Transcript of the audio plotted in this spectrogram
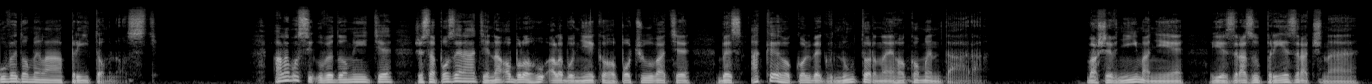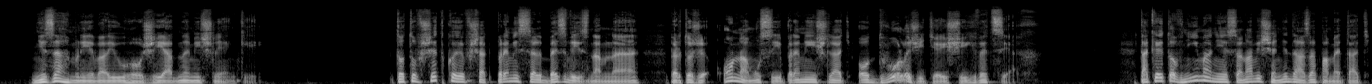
uvedomelá prítomnosť. Alebo si uvedomíte, že sa pozeráte na oblohu alebo niekoho počúvate bez akéhokoľvek vnútorného komentára. Vaše vnímanie je zrazu priezračné, nezahmlievajú ho žiadne myšlienky. Toto všetko je však premysel bezvýznamné, pretože ona musí premýšľať o dôležitejších veciach. Takéto vnímanie sa navyše nedá zapamätať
